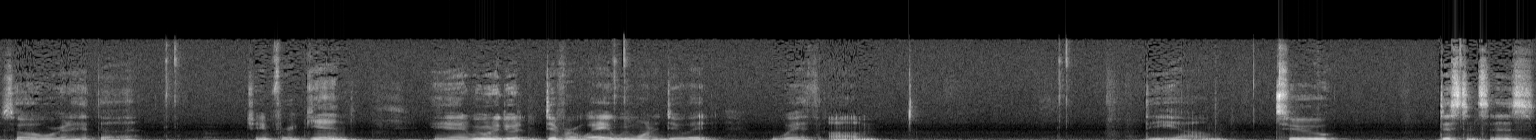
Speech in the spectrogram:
so we're going to hit the chamfer again, and we want to do it a different way. We want to do it with um, the um, two distances.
